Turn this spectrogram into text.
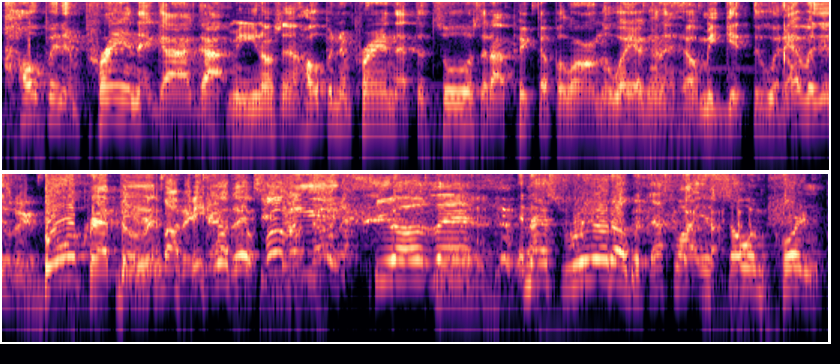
hoping and praying that God got me. You know what I'm saying? Hoping and praying that the tools that I picked up along the way are gonna help me get through whatever this fill the- bull crap the is. rest My of the people that you know. You know what I'm saying? And that's real though. But that's why it's so important.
